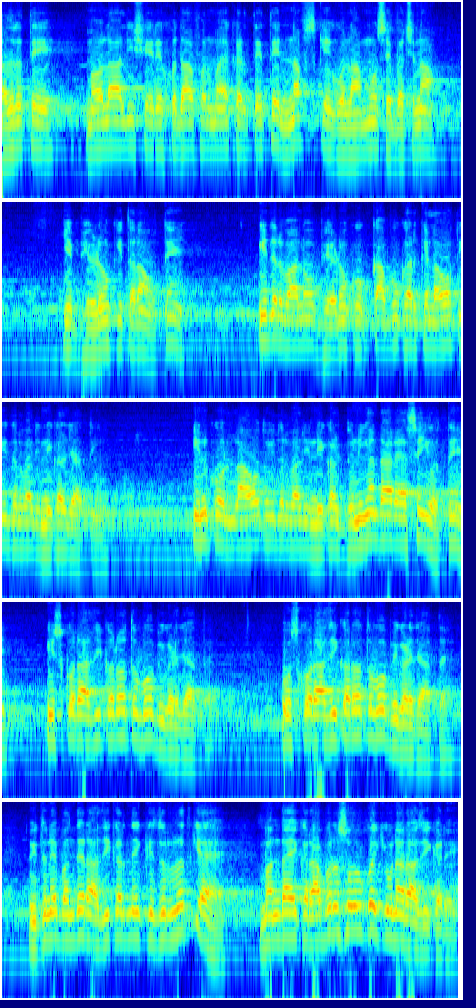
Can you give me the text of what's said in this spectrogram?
हज़रत मौला अली शेर खुदा फरमाया करते थे, नफ्स के ग़ुलामों से बचना। ये भेड़ों की तरह होते हैं। इधर वालों भेड़ों को काबू करके लाओ तो इधर वाली निकल जाती हैं। इनको लाओ तो इधर वाली निकल, दुनियादार ऐसे ही होते हैं। इसको राज़ी करो तो वो बिगड़ जाता है। उसको राज़ी करो तो वो बिगड़ जाता है। तो इतने बंदे राज़ी करने की ज़रूरत क्या है? बंदा एक रब रसूल को क्यों ना राज़ी करे?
